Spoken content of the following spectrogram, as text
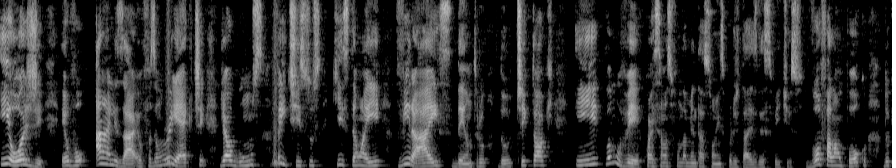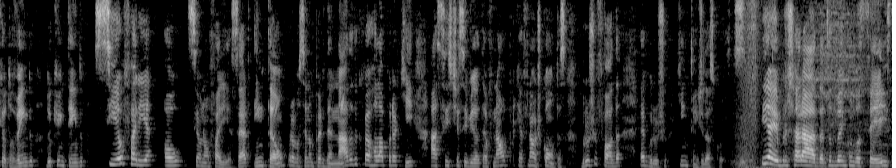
E hoje eu vou analisar, eu vou fazer um react de alguns feitiços que estão aí virais dentro do TikTok e vamos ver quais são as fundamentações por detrás desse feitiço. Vou falar um pouco do que eu tô vendo, do que eu entendo, se eu faria ou se eu não faria, certo? Então, para você não perder nada do que vai rolar por aqui, assiste esse vídeo até o final, porque afinal de contas, bruxo foda é bruxo que entende das coisas. E aí, bruxarada, tudo bem com vocês?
